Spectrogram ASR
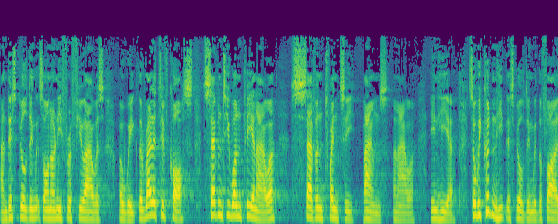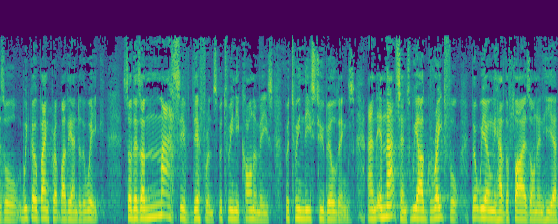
and this building that's on only for a few hours a week, the relative costs, 71p an hour, 720 pounds an hour in here. So we couldn't heat this building with the fires all. We'd go bankrupt by the end of the week. So there's a massive difference between economies between these two buildings. And in that sense, we are grateful that we only have the fires on in here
